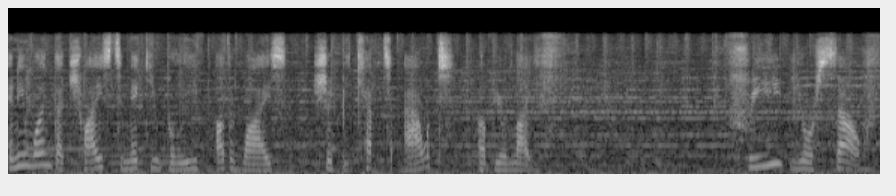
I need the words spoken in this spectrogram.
Anyone that tries to make you believe otherwise should be kept out of your life. Free yourself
